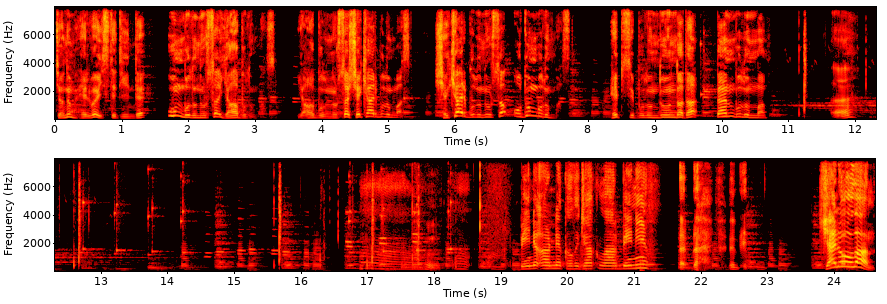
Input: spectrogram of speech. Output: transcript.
Canım helva istediğinde un bulunursa yağ bulunmaz. Yağ bulunursa şeker bulunmaz. Şeker bulunursa odun bulunmaz. Hepsi bulunduğunda da ben bulunmam. Ha? Beni örnek alacaklar beni. Keloğlan,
